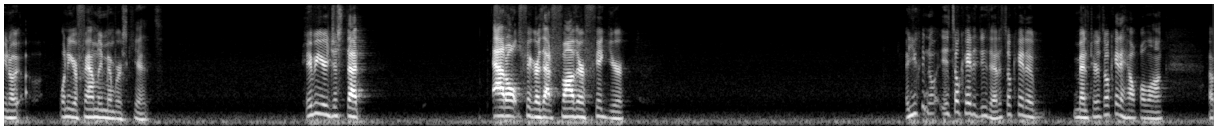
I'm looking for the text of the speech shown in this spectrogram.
you know, one of your family members' kids. Maybe you're just that adult figure, that father figure. And you can, it's okay to do that. It's okay to mentor. It's okay to help along. A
